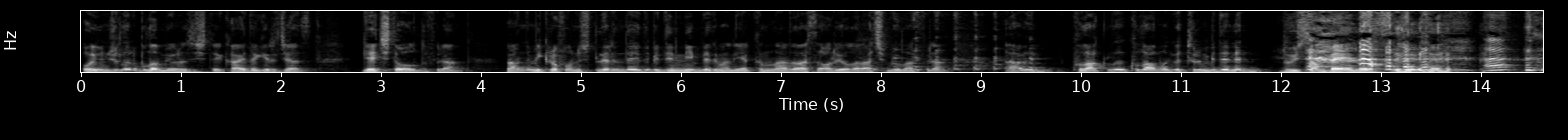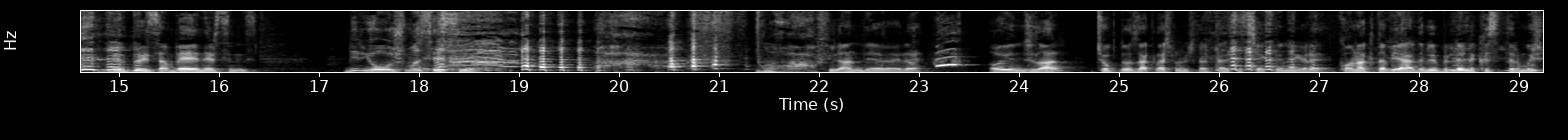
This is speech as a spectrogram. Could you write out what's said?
oyuncuları bulamıyoruz işte. Kayda gireceğiz. Geç de oldu filan. Ben de mikrofon üstlerindeydi. Bir dinleyeyim dedim. Hani yakınlarda varsa arıyorlar açmıyorlar filan. Abi kulaklığı kulağıma götürün bir de ne duysam beğenirsiniz. ne duysam beğenirsiniz. Bir yoğuşma sesi. Ah, filan diye böyle. Oyuncular çok da uzaklaşmamışlar telsiz çektiğine göre. Konakta bir yerde birbirlerini kıstırmış.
